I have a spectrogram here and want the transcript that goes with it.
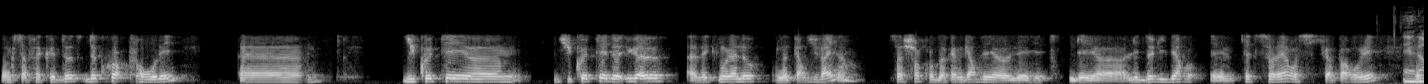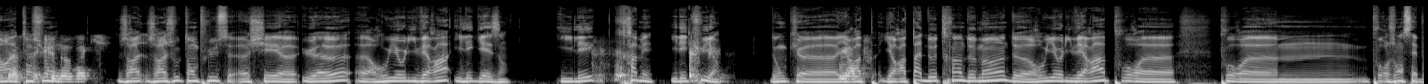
Donc ça fait que deux, deux coureurs pour rouler. Euh, du côté du côté de UAE avec Molano, on a perdu Vine sachant qu'on doit quand même garder euh, les, les, euh, les, deux leaders et peut-être Solaire aussi qui va pas rouler. Et alors attention, je, rajoute en plus euh, chez UAE, Rui Oliveira, il est gaze. Hein. Il est cramé, il est cuit. Hein. Donc il n'y aura, pas de train demain de Rui Oliveira pour, pour, pour Jean Seb.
